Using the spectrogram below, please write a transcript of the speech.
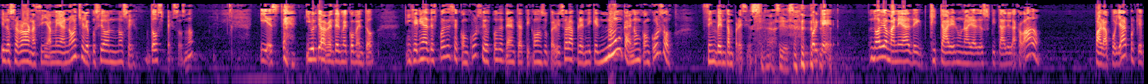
Y lo cerraron así a medianoche, le pusieron, no sé, dos pesos, ¿no? Y este, y últimamente él me comentó, ingeniera, después de ese concurso y después de tenerte a ti como supervisor, aprendí que nunca en un concurso se inventan precios. Así es. Porque no había manera de quitar en un área de hospital el acabado para apoyar porque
